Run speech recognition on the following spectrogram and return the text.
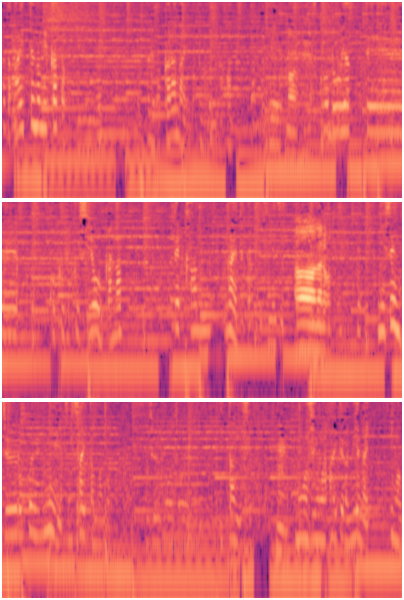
ただ相手の見方っていうのはやっぱりわからない部分があったので、まあね、そこをどうやって克服しようかなって考えてたんですねずっと。ああなるほど。で2016年に埼玉の柔道場に行ったんですよ、うん、盲人は相手が見えない。今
